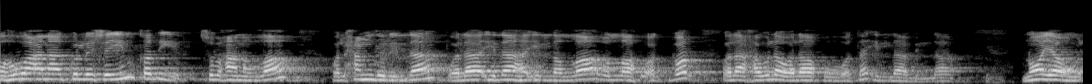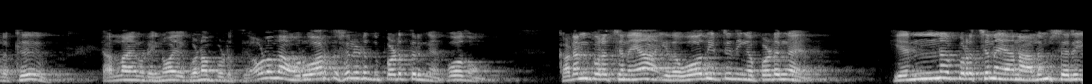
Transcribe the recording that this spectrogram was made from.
வஹுவ அலா குல்லி ஷையின் கதீர். சுப்ஹானல்லாஹ் வல்ஹம்துலில்லா ஒலா இலாஹ இல்லல்லா ஒல்லாஹு அக்பர் ஒலா ஹவுல ஒலா குவத்த இல்லா பில்லா நோயா உங்களுக்கு அல்லாஹ் என்னுடைய நோயை குணப்படுத்து. அவ்வளோதான் ஒரு வார்த்தை சொல்லிட்டு படுத்துருங்க. போதும். கடன் பிரச்சனையா? இதை ஓதிட்டு நீங்கள் படுங்க. என்ன பிரச்சனையானாலும் சரி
